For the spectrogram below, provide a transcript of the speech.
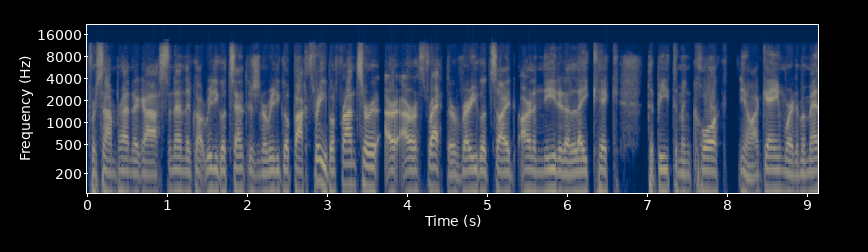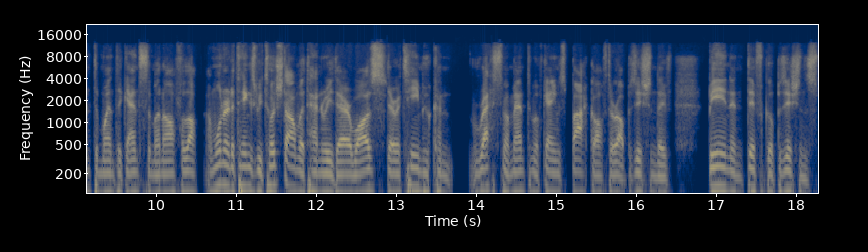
for Sam Prendergast, and then they've got really good centres and a really good back three. But France are, are, are a threat; they're a very good side. Ireland needed a late kick to beat them in Cork. You know, a game where the momentum went against them an awful lot. And one of the things we touched on with Henry there was they're a team who can wrest momentum of games back off their opposition. They've been in difficult positions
